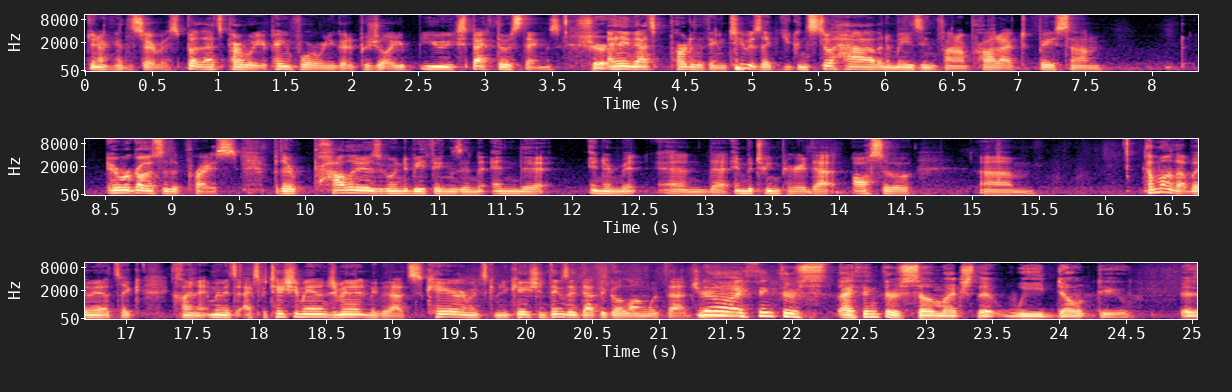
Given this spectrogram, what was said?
you're not going to get the service. But that's part of what you're paying for when you go to Pujol. You, you expect those things. Sure. I think that's part of the thing too. Is like you can still have an amazing final product based on, regardless of the price. But there probably is going to be things in in the intermit and the in between period that also. Um, come on with that. Maybe that's like client, maybe it's expectation management, maybe that's care, maybe it's communication, things like that that go along with that journey. No, I think there's I think there's so much that we don't do uh,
